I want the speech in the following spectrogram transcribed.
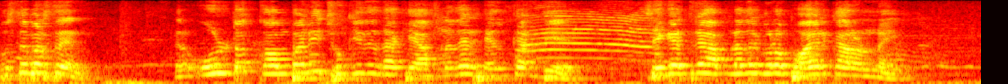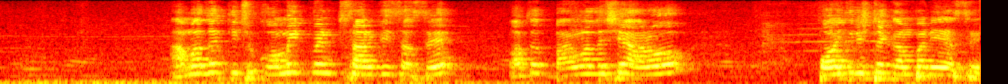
বুঝতে পারছেন? তাহলে উল্টো কোম্পানি ঝুঁকিতে থাকে আপনাদের হেলথ কার্ড দিয়ে। সেক্ষেত্রে আপনাদের কোনো ভয়ের কারণ নাই। আমাদের কিছু কমিটমেন্ট সার্ভিস আছে, অর্থাৎ বাংলাদেশে আরও পঁয়ত্রিশটা কোম্পানি আছে।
